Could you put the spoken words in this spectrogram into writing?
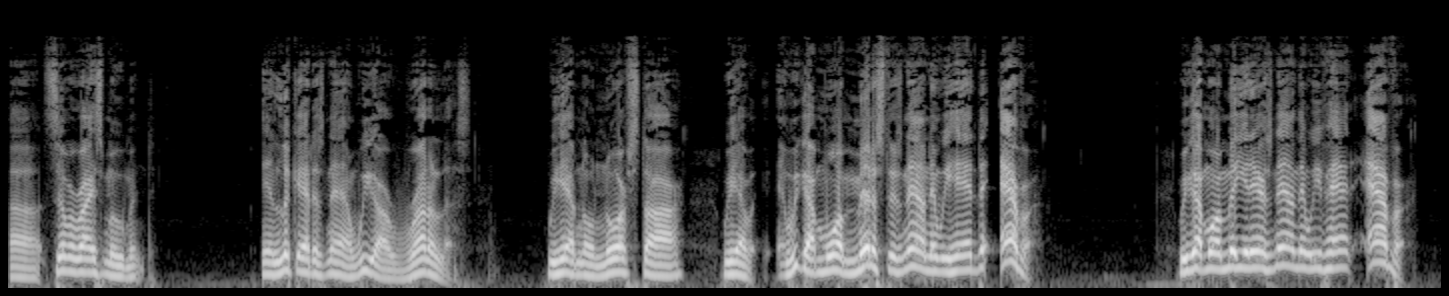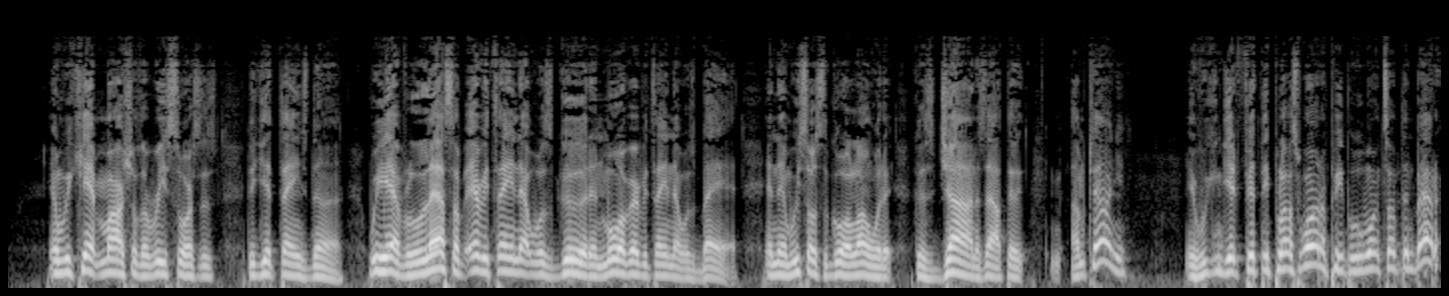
uh, civil rights movement. And look at us now. We are rudderless. We have no North Star. We have and we got more ministers now than we had ever. We got more millionaires now than we've had ever. And we can't marshal the resources to get things done. We have less of everything that was good and more of everything that was bad. And then we're supposed to go along with it because John is out there. I'm telling you, if we can get 50 plus one of people who want something better,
